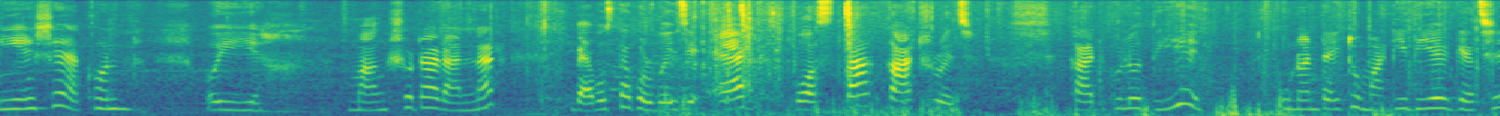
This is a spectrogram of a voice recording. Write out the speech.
নিয়ে এসে এখন ওই মাংসটা রান্নার ব্যবস্থা করব। এই যে এক বস্তা কাঠ রয়েছে। কাঠগুলো দিয়ে উনানটা একটু মাটি দিয়ে গেছে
